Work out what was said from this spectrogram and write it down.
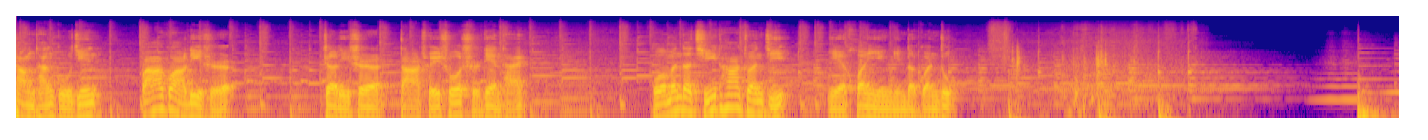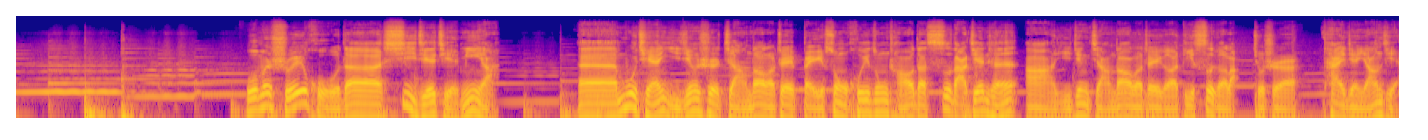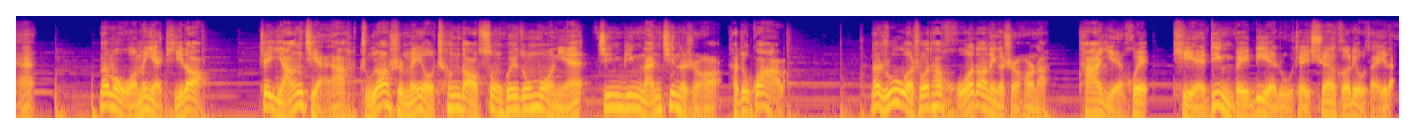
畅谈古今，八卦历史。这里是大锤说史电台。我们的其他专辑也欢迎您的关注。我们《水浒》的细节解密啊，呃，目前已经是讲到了这北宋徽宗朝的四大奸臣啊，已经讲到了这个第四个了，就是太监杨戬。那么我们也提到，这杨戬啊，主要是没有撑到宋徽宗末年金兵南侵的时候，他就挂了。那如果说他活到那个时候呢，他也会铁定被列入这宣和六贼的。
